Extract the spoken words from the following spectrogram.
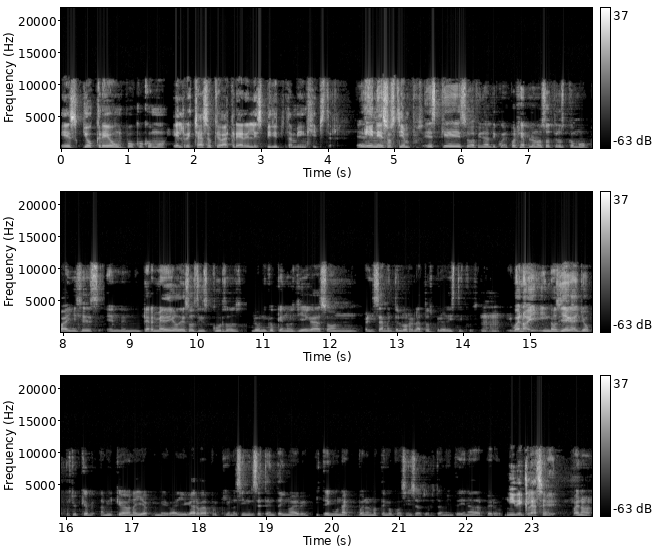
es yo creo un poco como el rechazo que va a crear el espíritu también hipster en esos tiempos. Es que eso a final de cuentas, por ejemplo, nosotros como países en el intermedio de esos discursos, lo único que nos llega son precisamente los relatos periodísticos. Y bueno, y, nos llega, yo, pues yo que a mí que me, van a, me va a llegar, va, porque yo nací en el 79 y tengo una, bueno, no tengo conciencia absolutamente de nada, pero... ¿Ni de clase? Eh, bueno,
